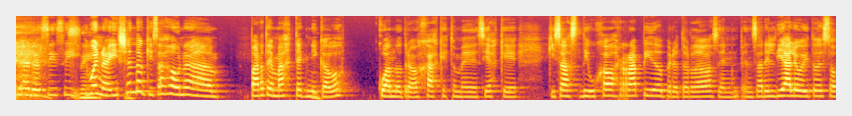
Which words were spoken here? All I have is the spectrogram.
Claro, sí, sí, Y bueno, y yendo quizás a una parte más técnica, vos cuando trabajás, que esto me decías que quizás dibujabas rápido, pero tardabas en pensar el diálogo y todo eso.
